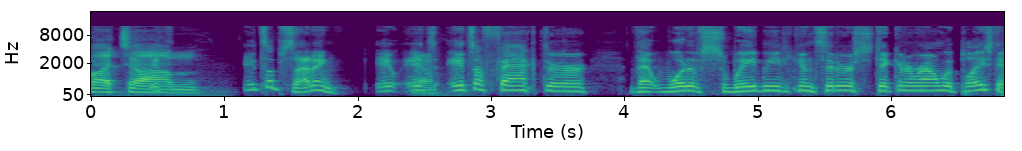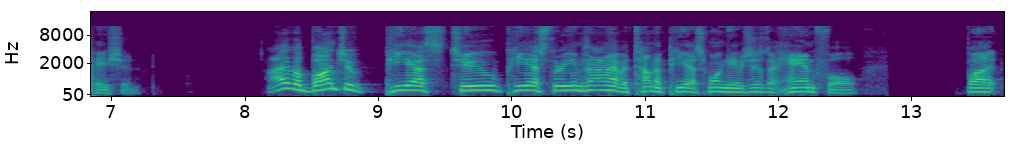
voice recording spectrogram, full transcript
But um, It's upsetting. It, it's it's a factor that would have swayed me to consider sticking around with PlayStation. I have a bunch of PS2, PS3 games. I don't have a ton of PS1 games, just a handful. But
